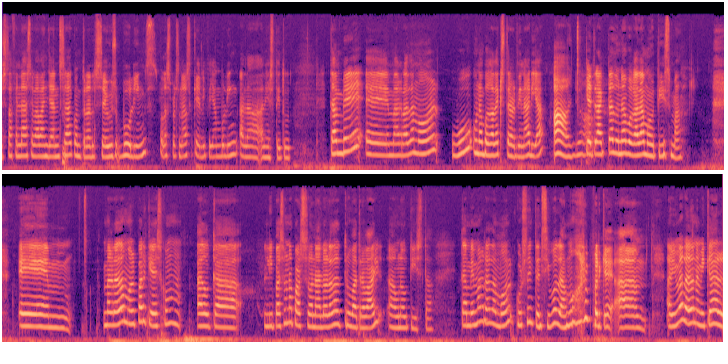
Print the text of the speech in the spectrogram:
està fent la seva venjança contra els seus bullings, les persones que li feien bullying a la- a l'institut. També eh, m'agrada molt Wu, una vegada extraordinària, Ah, jo... que tracta d'una vegada amb autisme. Eh, M'agrada molt perquè és com el que li passa a una persona a l'hora de trobar treball a un autista. També m'agrada molt Curso Intensivo d'Amor perquè um, a mi m'agrada una mica el,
